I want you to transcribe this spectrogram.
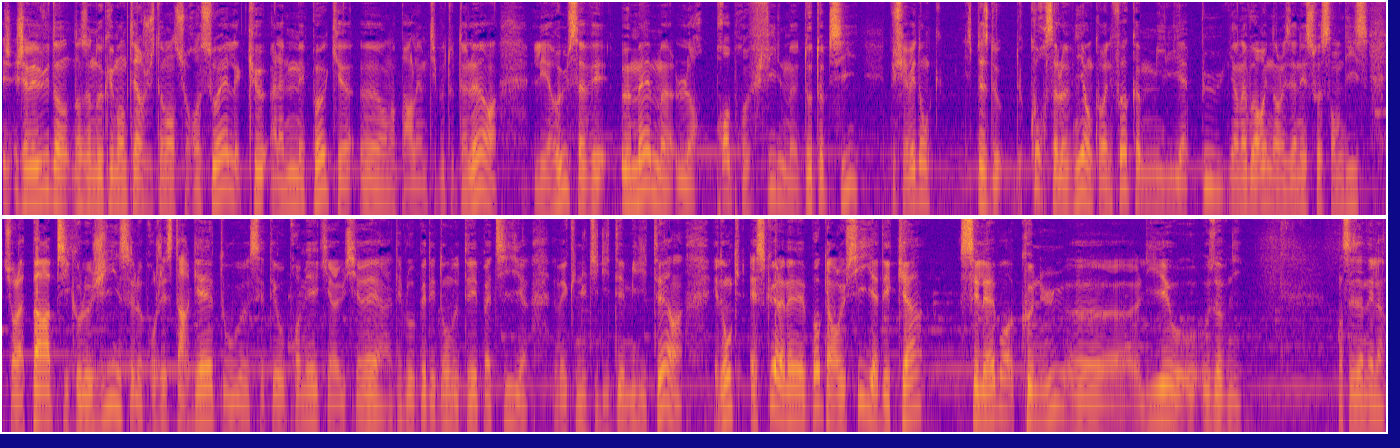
J'avais vu dans, dans un documentaire justement sur Roswell que à la même époque, euh, on en parlait un petit peu tout à l'heure, les Russes avaient eux-mêmes leur propre film d'autopsie, puisqu'il y avait donc espèce de, course à l'OVNI, encore une fois, comme il y a pu y en avoir une dans les années 70 sur la parapsychologie, c'est le projet Stargate où euh, c'était au premier qui réussirait à développer des dons de télépathie avec une utilité militaire. Et donc, est-ce qu'à la même époque en Russie, il y a des cas célèbres, connus, euh, liés aux, ovnis dans ces années-là?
